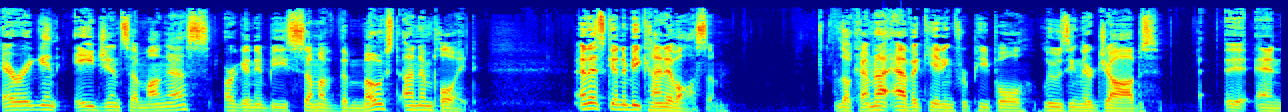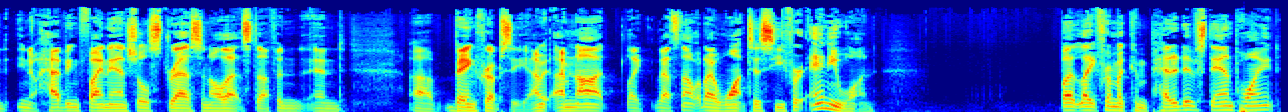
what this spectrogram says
arrogant agents among us are going to be some of the most unemployed. And it's going to be kind of awesome look, I'm not advocating for people losing their jobs eh, and you know having financial stress and all that stuff and and uh, bankruptcy. I, I'm not like that's not what I want to see for anyone. But like from a competitive standpoint,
